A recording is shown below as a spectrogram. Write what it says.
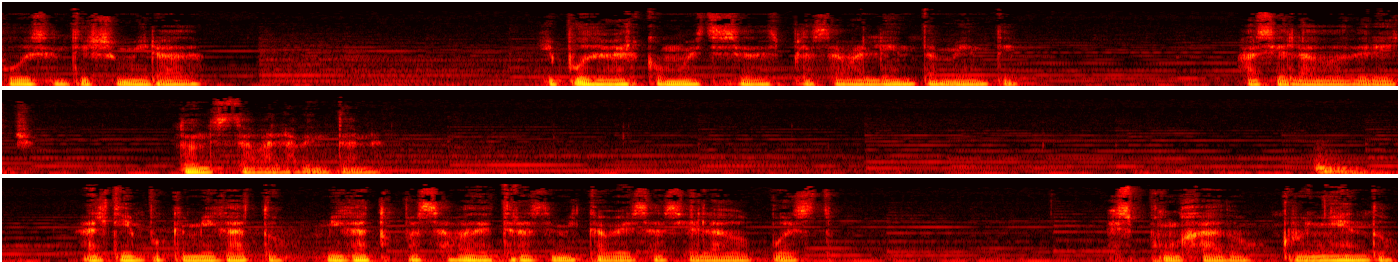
Pude sentir su mirada y pude ver cómo éste se desplazaba lentamente hacia el lado derecho, donde estaba la ventana. Al tiempo que mi gato, mi gato pasaba detrás de mi cabeza hacia el lado opuesto, esponjado, gruñendo,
